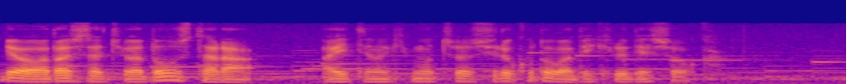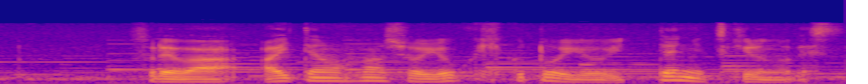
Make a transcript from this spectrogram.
では私たちはどうしたら相手の気持ちを知ることができるでしょうか。それは相手の話をよく聞くという一点に尽きるのです。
